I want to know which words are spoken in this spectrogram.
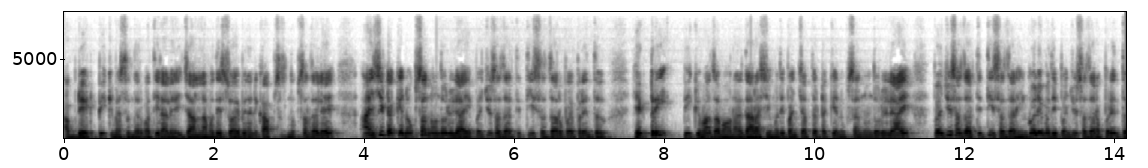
अपडेट पीक विम्यासंदर्भातील आले आहे. जालनामध्ये सोयाबीन आणि कापूस नुकसान झाले आहे. ऐंशी टक्के नुकसान नोंदवलेले आहे. पंचवीस हजार ते तीस हजार रुपयापर्यंत हेक्टरी पीक विमा जमा होणार आहे. धाराशिवमध्ये पंच्याहत्तर टक्के नुकसान नोंदवलेले आहे. पंचवीस हजार ते तीस हजार हिंगोलीमध्ये पंचवीस हजारापर्यंत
